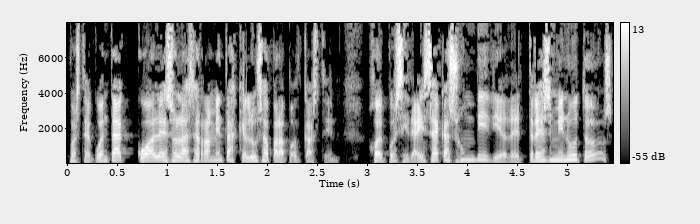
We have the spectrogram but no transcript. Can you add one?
pues te cuenta cuáles son las herramientas que él usa para podcasting. Joder, pues si de ahí sacas un vídeo de tres minutos,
